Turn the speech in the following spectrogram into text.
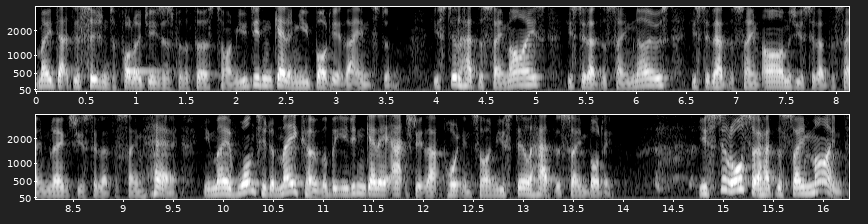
made that decision to follow Jesus for the first time, you didn't get a new body at that instant. You still had the same eyes, you still had the same nose, you still had the same arms, you still had the same legs, you still had the same hair. You may have wanted a makeover, but you didn't get it actually at that point in time. You still had the same body. You still also had the same mind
